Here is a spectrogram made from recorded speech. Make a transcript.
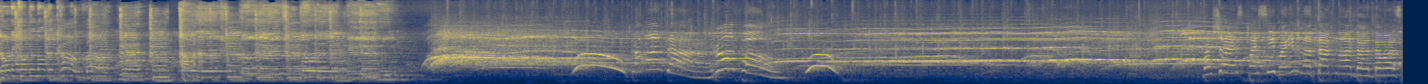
Команда! Ропол! Большое спасибо! Именно так надо отдаваться.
